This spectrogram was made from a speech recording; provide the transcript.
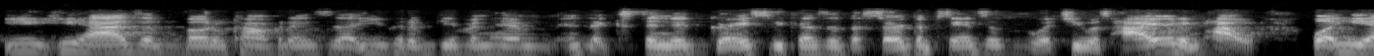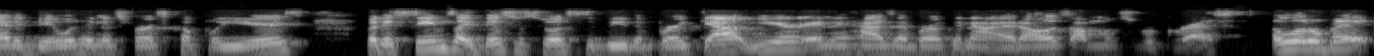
he, he has a vote of confidence that you could have given him an extended grace because of the circumstances with which he was hired and how what he had to deal with in his first couple years. But it seems like this was supposed to be the breakout year, and it hasn't broken out at all. It's almost regressed a little bit.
